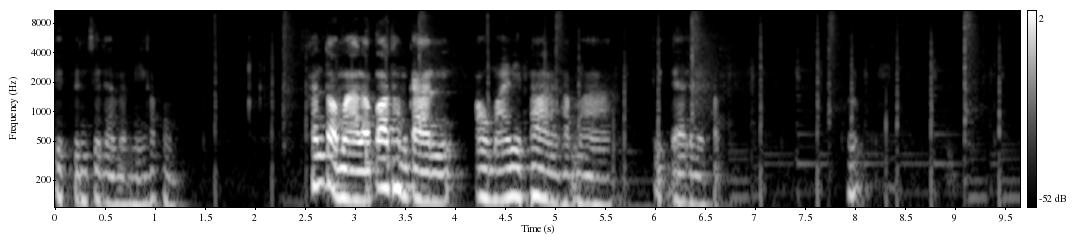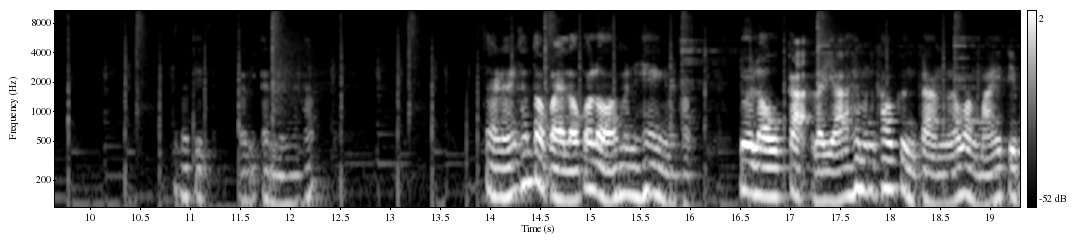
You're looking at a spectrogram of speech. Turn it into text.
ติดเป็นสี่เหลี่ยมแบบนี้ครับผมขั้นต่อมาเราก็ทำการเอาไม้หนีบผ้านะครับ มาติดได้เลยครับแล้วก็ติดอีกอันหนึ่งนะครับ จากนั้นขั้นต่อไปเราก็รอให้มันแห้งนะครับ โดยเรากะระยะให้มันเข้ากึ่งกลาง ระหว่างไม้ไอติม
